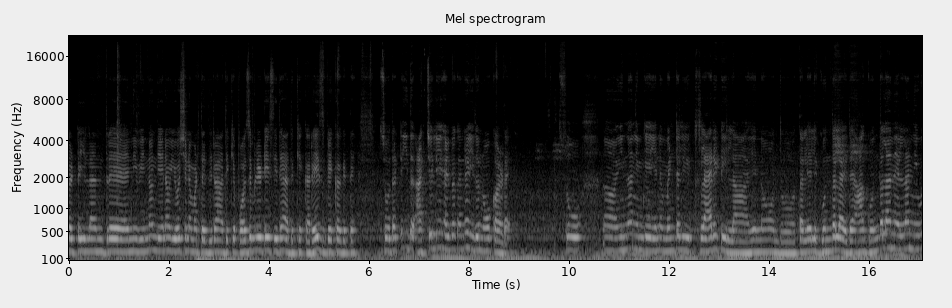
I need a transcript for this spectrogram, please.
ದಟ್ ಇಲ್ಲಾಂದರೆ ನೀವು ಇನ್ನೊಂದು ಏನೋ ಯೋಚನೆ ಮಾಡ್ತಾ ಇದ್ದೀರಾ, ಅದಕ್ಕೆ ಪಾಸಿಬಿಲಿಟೀಸ್ ಇದೆ, ಅದಕ್ಕೆ ಕರೇಜ್ ಬೇಕಾಗುತ್ತೆ. ಸೊ ದಟ್ ಇದು ಆ್ಯಕ್ಚುಲಿ ಹೇಳಬೇಕಂದ್ರೆ ಇದು ನೋ ಕಾರ್ಡೆ ಸೊ ಇನ್ನು ನಿಮಗೆ ಏನು ಮೆಂಟಲಿ ಕ್ಲಾರಿಟಿ ಇಲ್ಲ, ಏನೋ ಒಂದು ತಲೆಯಲ್ಲಿ ಗೊಂದಲ ಇದೆ, ಆ ಗೊಂದಲನೆಲ್ಲ ನೀವು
